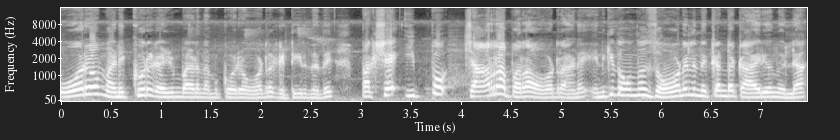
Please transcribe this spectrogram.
ഓരോ മണിക്കൂർ കഴിയുമ്പോഴാണ് നമുക്ക് ഓരോ ഓർഡർ കിട്ടിയിരുന്നത്. പക്ഷേ ഇപ്പോൾ ചറ പറ ഓർഡറാണ് എനിക്ക് തോന്നുന്നു സോണിൽ നിൽക്കേണ്ട കാര്യമൊന്നുമില്ല.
